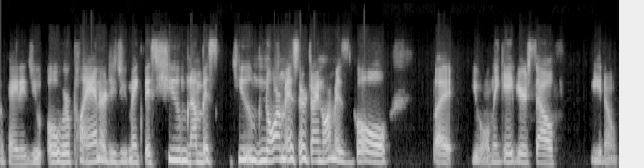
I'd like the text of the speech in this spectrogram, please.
Okay, did you overplan or did you make this humongous, enormous or ginormous goal, but you only gave yourself, you know,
